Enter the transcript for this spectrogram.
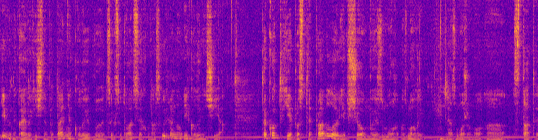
І виникає логічне питання, коли в цих ситуаціях у нас виграно і коли нічия. Так от є просте правило, якщо ми змог- змогли, зможемо а, стати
